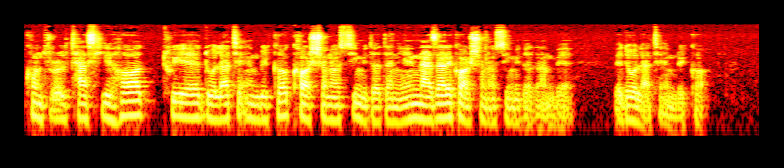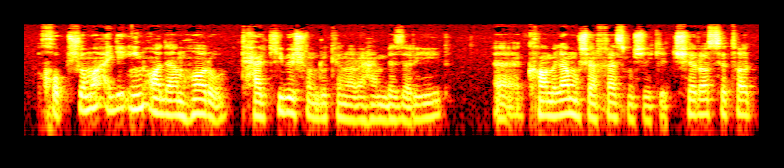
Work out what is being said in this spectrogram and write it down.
کنترل تسلیحات توی دولت امریکا کارشناسی می‌دادن. یعنی نظر کارشناسی می‌دادن به به دولت امریکا. خب شما اگه این آدم ها رو ترکیبشون رو کنار هم بذارید کاملا مشخص میشه که چرا ستاد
